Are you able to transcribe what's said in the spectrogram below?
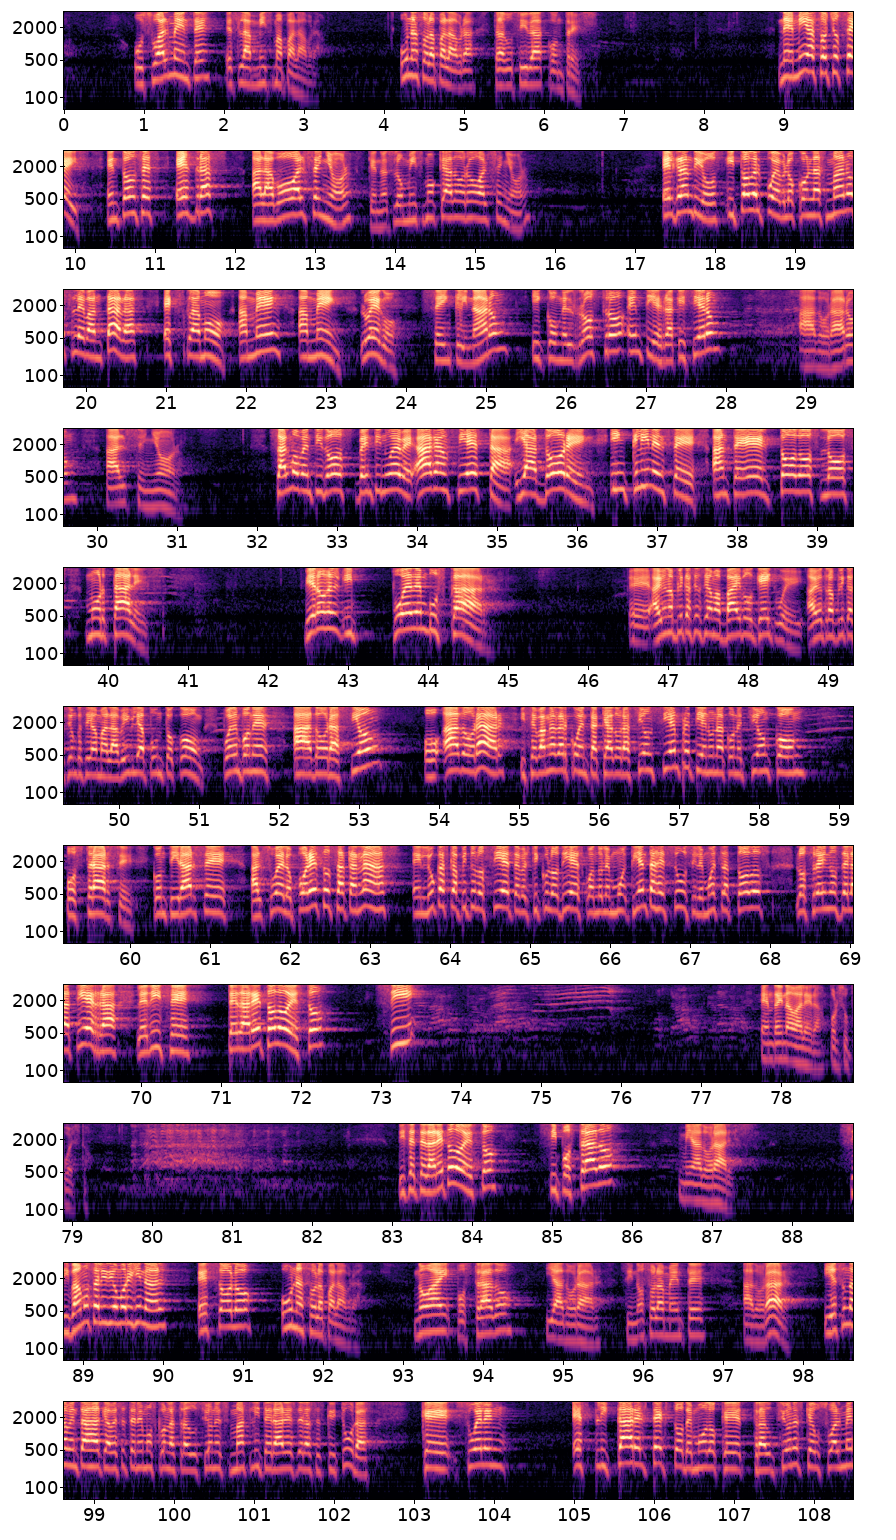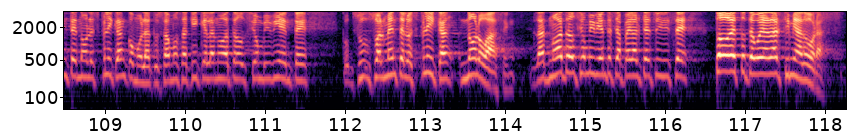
Usualmente es la misma palabra. Una sola palabra traducida con tres. Nehemías 8:6. Entonces Esdras alabó al Señor, que no es lo mismo que adoró al Señor, el gran Dios, y todo el pueblo con las manos levantadas exclamó, amén, amén. Luego se inclinaron y con el rostro en tierra, ¿qué hicieron? Adoraron al Señor. Salmo 22, 29, hagan fiesta y adoren, inclínense ante Él todos los mortales. ¿Vieron? y pueden buscar. Eh, hay una aplicación que se llama Bible Gateway, hay otra aplicación que se llama labiblia.com. Pueden poner adoración o adorar y se van a dar cuenta que adoración siempre tiene una conexión con postrarse, con tirarse al suelo. Por eso Satanás, en Lucas capítulo 7, versículo 10, cuando le tienta a Jesús y le muestra todos los reinos de la tierra, le dice, te daré todo esto Sí. En Reina Valera, por supuesto. Dice, te daré todo esto si postrado me adorares. Si vamos al idioma original, es solo una sola palabra. No hay postrado y adorar, sino solamente adorar. Y es una ventaja que a veces tenemos con las traducciones más literales de las escrituras, que suelen explicar el texto de modo que traducciones que usualmente no lo explican, como la que usamos aquí, que es la nueva traducción viviente, usualmente lo explican, no lo hacen. La nueva traducción viviente se apega al texto y dice, todo esto te voy a dar si me adoras.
